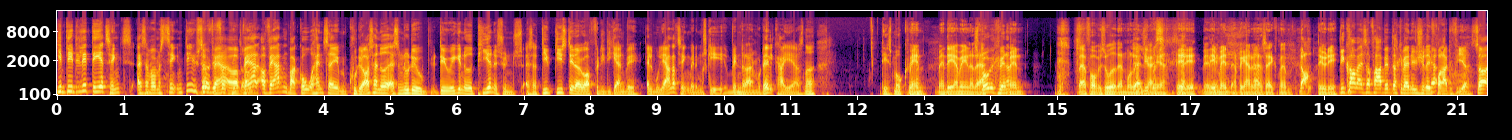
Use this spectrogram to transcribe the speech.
Jamen, det er det lidt det, jeg tænkte. Altså, hvor man tænkte, jamen, det er jo Så så er det fair. Og, ver- og verden var god. Han sagde, jamen, kunne det også have noget... Altså, nu er det jo, det er jo ikke noget, pigerne synes. Altså, de, de stiller jo op, fordi de gerne vil alle mulige andre ting med det. Måske venter der en modelkarriere og sådan noget. Det er smukke kvinder. Men, men det jeg mener, der Smukke kvinder. Men hvad får vi så ud af den Ja, modelkarriere? præcis. det er det. Det er Det er det. mænd, der vil gerne vil have sex med dem. Nå, Det er jo det. Vi kommer altså fra, hvem der skal være ny sheriff Ja. på Radio 4. Så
